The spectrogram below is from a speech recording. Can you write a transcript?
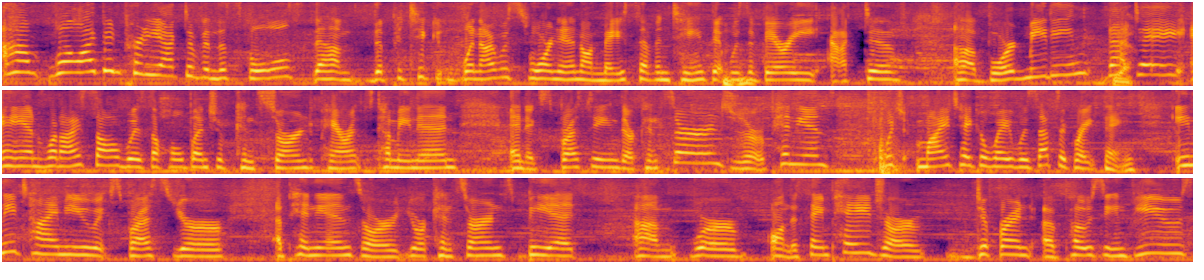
Um, well, I've been pretty active in the schools. Um, the particular when I was sworn in on May 17th, it was a very active uh, board meeting that Yeah. day, and what I saw was a whole bunch of concerned parents coming in and expressing their concerns, their opinions. Which my takeaway was that's a great thing. Anytime you express your opinions or your concerns, be it um, we're on the same page or different opposing views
